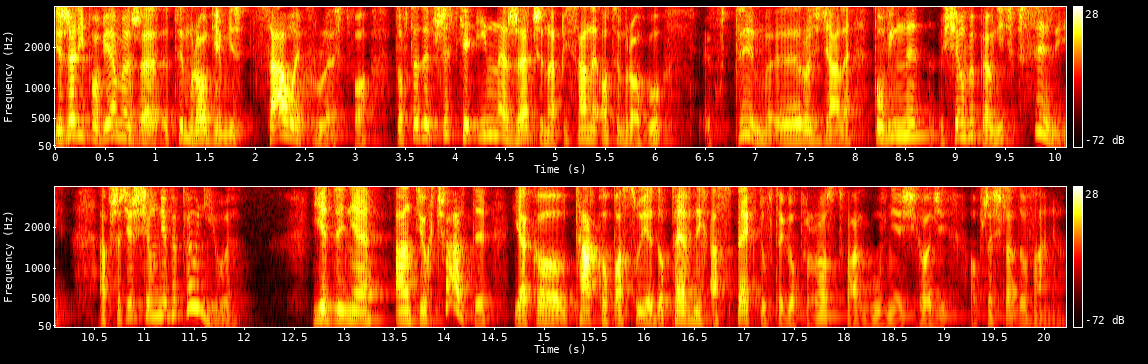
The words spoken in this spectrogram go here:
Jeżeli powiemy, że tym rogiem jest całe królestwo, to wtedy wszystkie inne rzeczy napisane o tym rogu w tym y, rozdziale powinny się wypełnić w Syrii, a przecież się nie wypełniły. Jedynie Antioch IV jako tako pasuje do pewnych aspektów tego proroctwa, głównie jeśli chodzi o prześladowania.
